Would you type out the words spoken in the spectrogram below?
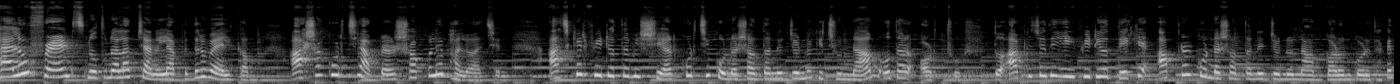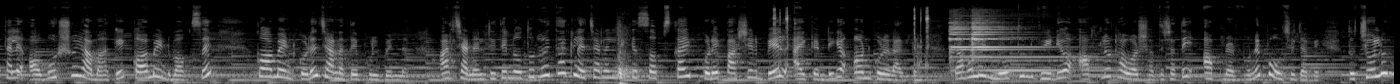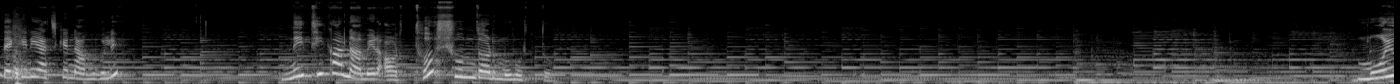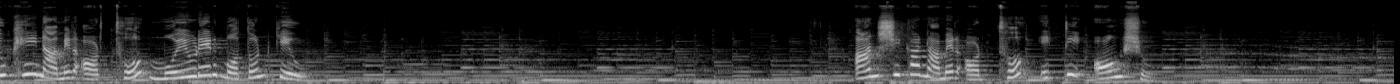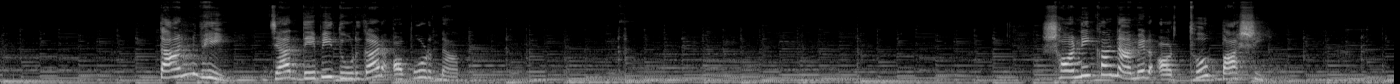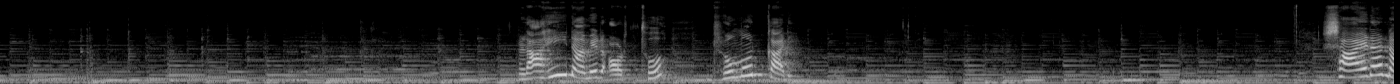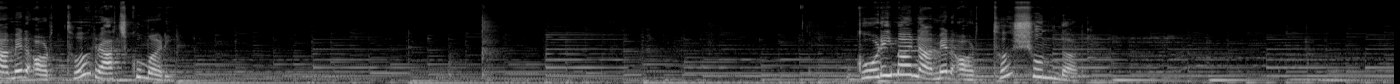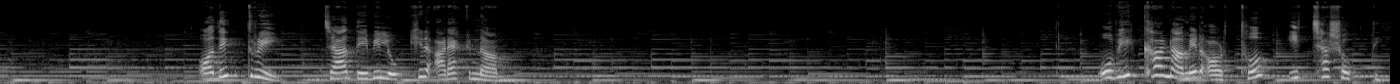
Hello friends, নতুন আলাপ চ্যানেলে আপনাদের ওয়েলকাম। আশা করছি আপনারা সকলে ভালো আছেন। আজকের ভিডিওতে আমি শেয়ার করছি কন্যা সন্তানের জন্য কিছু নাম ও তার অর্থ। তো আপনি যদি এই ভিডিও দেখে আপনার কন্যা সন্তানের জন্য নামকরণ করে থাকেন, তাহলে অবশ্যই আমাকে কমেন্ট বক্সে কমেন্ট করে জানাতে ভুলবেন না। আর চ্যানেলটিতে নতুন হয়ে থাকলে চ্যানেলটিকে সাবস্ক্রাইব করে পাশের বেল আইকনটিকে অন করে রাখবেন। তাহলে নতুন ভিডিও আপলোড হওয়ার সাথে সাথেই আপনার ফোনে পৌঁছে যাবে। তো চলুন দেখে নিই আজকে নামগুলি। নিথিকা নামের অর্থ সুন্দর মুহূর্ত। ময়ূখী নামের অর্থ ময়ূরের মতন কেউ। আংশিকা নামের অর্থ একটি অংশ। তানভি, যা দেবী দুর্গার অপর নাম। সনিকা নামের অর্থ বাসি রাহি নামের অর্থ ভ্রমণকারী। সায়রা নামের অর্থ রাজকুমারী। গরিমা নামের অর্থ সুন্দর। অদিত্রী, যা দেবী লক্ষ্মীর আর এক নাম। অভিক্ষা নামের অর্থ ইচ্ছা শক্তি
